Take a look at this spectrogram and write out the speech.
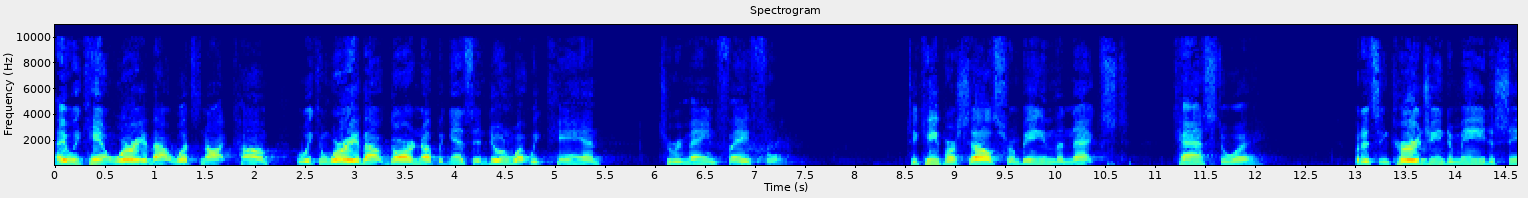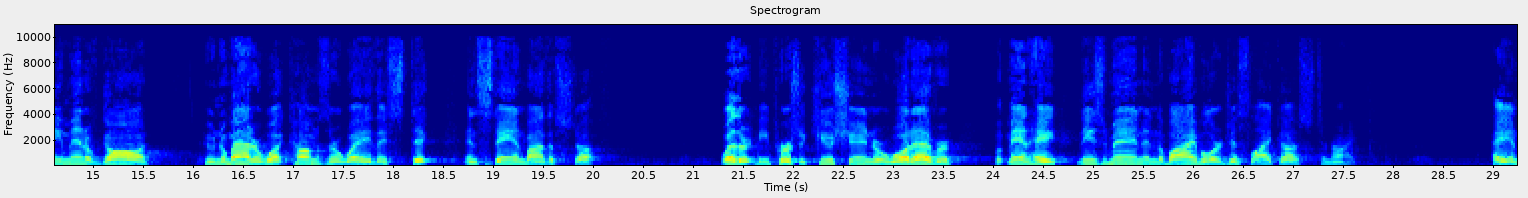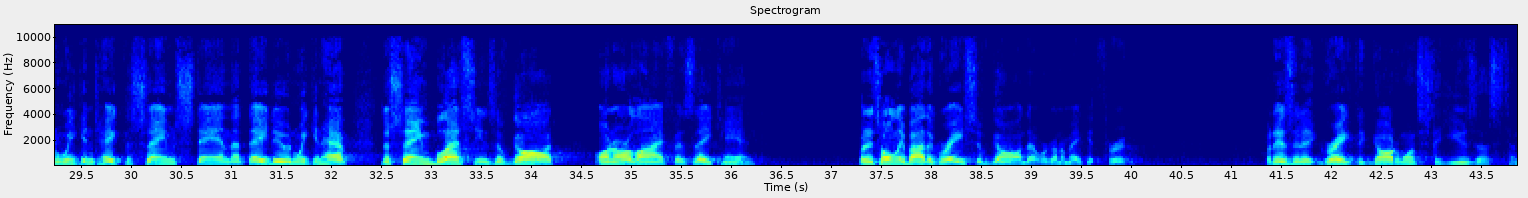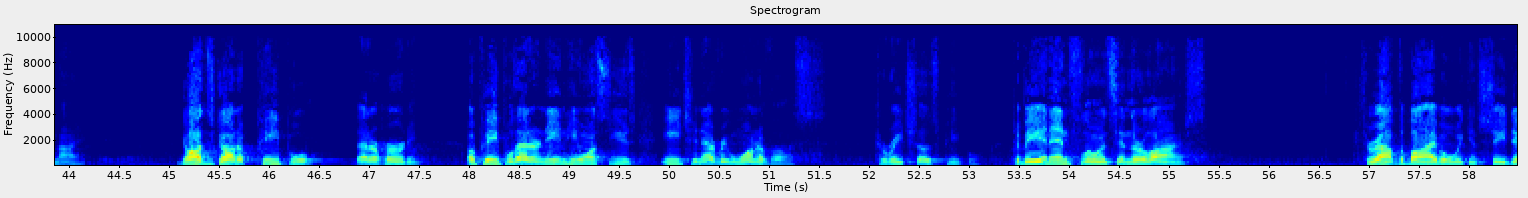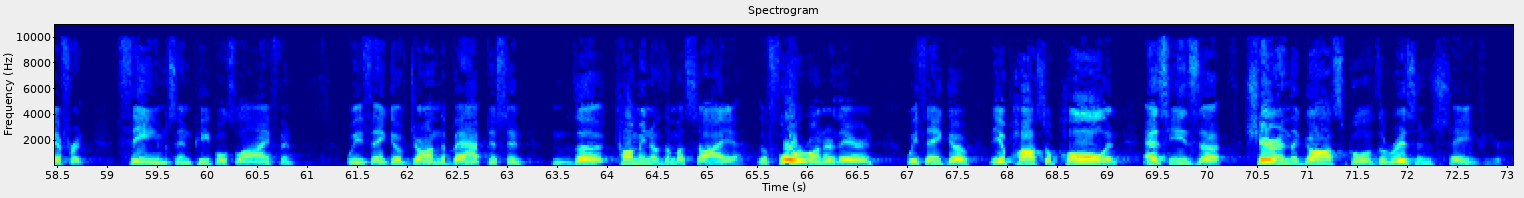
Hey, we can't worry about what's not come, but we can worry about guarding up against it and doing what we can to remain faithful, to keep ourselves from being the next castaway. But it's encouraging to me to see men of God who, no matter what comes their way, they stick and stand by the stuff. Whether it be persecution or whatever. But man, hey, these men in the Bible are just like us tonight. Hey, and we can take the same stand that they do, and we can have the same blessings of God on our life as they can. But it's only by the grace of God that we're going to make it through. But isn't it great that God wants to use us tonight? God's got a people that are hurting a people that are needing. He wants to use each and every one of us to reach those people, to be an influence in their lives. Throughout the Bible, we can see different themes in people's life, and we think of John the Baptist and the coming of the Messiah, the forerunner there. And we think of the Apostle Paul and as he's uh, sharing the gospel of the risen Savior.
